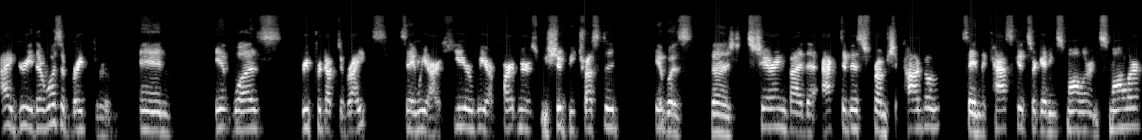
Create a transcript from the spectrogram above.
I agree, there was a breakthrough. And it was reproductive rights, saying we are here, we are partners, we should be trusted. It was the sharing by the activists from Chicago saying the caskets are getting smaller and smaller.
